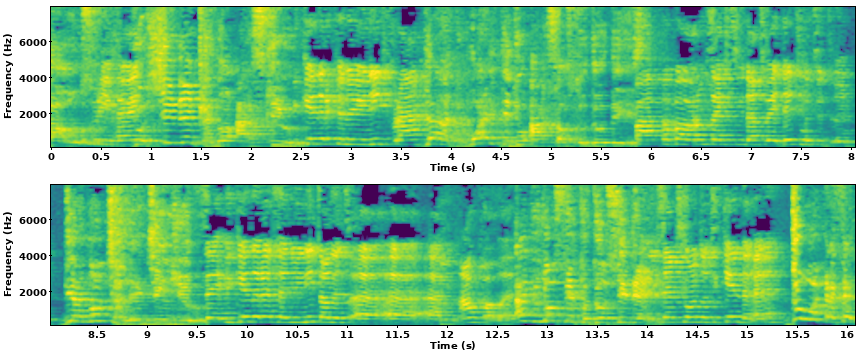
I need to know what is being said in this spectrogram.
house, Over je huis. your children cannot ask you, kinderen kunnen u niet vragen, Dad, why did you ask us to do this? "Pa- papa, waarom zegt u dat wij dit moeten doen? They are not challenging you. Zij, uw kinderen zijn u niet aan het eh, eh, ehm, aanvallen. And you don't say to those children, zegt gewoon tot uw kinderen, do what I said,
